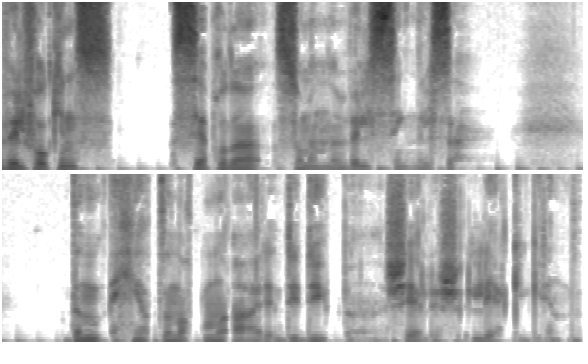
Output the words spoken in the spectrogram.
Vel, folkens, se på det som en velsignelse. Den hete natten er de dype sjelers lekegrind.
